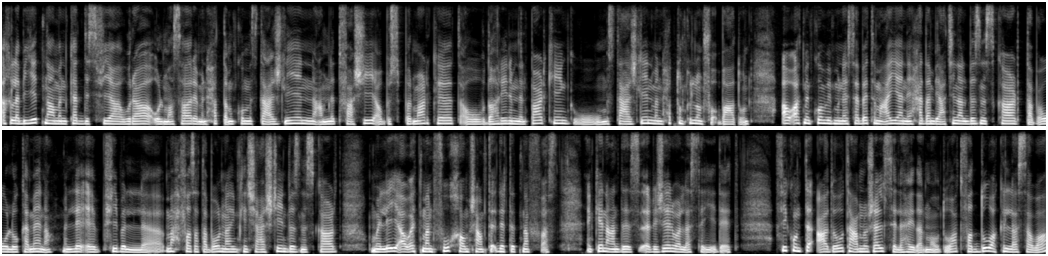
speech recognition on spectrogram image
أغلبيتنا منكدس فيها أوراق والمصاري منحطها بنكون مستعجلين عم ندفع شي أو بالسوبر ماركت أو ظاهرين من ال parking ومستعجلين منحطهم كلهم فوق بعضهم. أوقات بنكون بمناسبات معينة حدا بيعطينا ال business card تبعوله كمان منلاقي في بالمحفظة تبعولنا يمكن شي 20 business card ومنلاقي أوقات منفوخة ومش عم تقدر تتنفس إن كان عند الرجال ولا السيدات فيكن تقعدوا تعملوا جلسة لهيدا الموضوع تفضوها كلها سوا.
